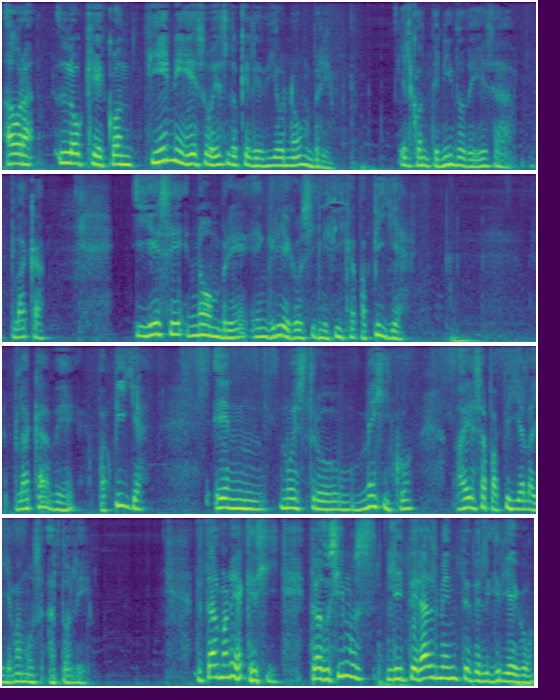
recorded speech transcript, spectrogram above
Ahora, lo que contiene eso es lo que le dio nombre, el contenido de esa placa. Y ese nombre en griego significa papilla, placa de papilla. En nuestro México a esa papilla la llamamos atole. De tal manera que si traducimos literalmente del griego,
